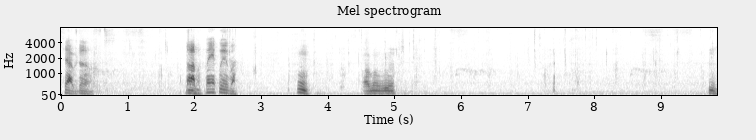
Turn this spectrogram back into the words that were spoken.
เสียไปเด้อตลับไม่ให้กุยป่ะเอามาดูอืม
